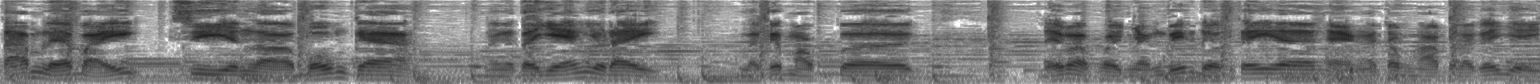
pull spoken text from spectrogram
807 GL 4K là người ta dán vô đây là cái mộc ờ, để mà phải nhận biết được cái ờ, hàng ở trong hộp là cái gì.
